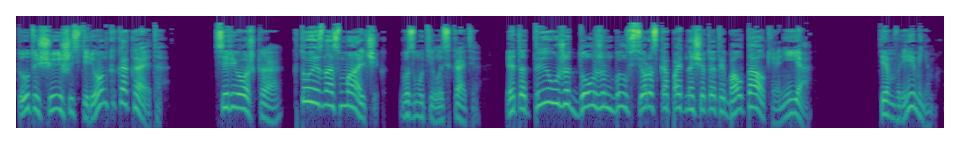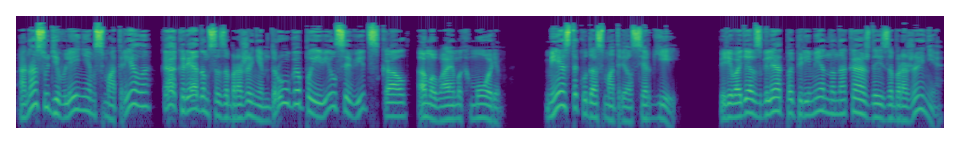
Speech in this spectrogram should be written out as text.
Тут еще и шестеренка какая-то». «Сережка, кто из нас мальчик?» — возмутилась Катя. «Это ты уже должен был все раскопать насчет этой болталки, а не я». Тем временем она с удивлением смотрела, как рядом с изображением друга появился вид скал, омываемых морем. Место, куда смотрел Сергей. Переводя взгляд попеременно на каждое изображение,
